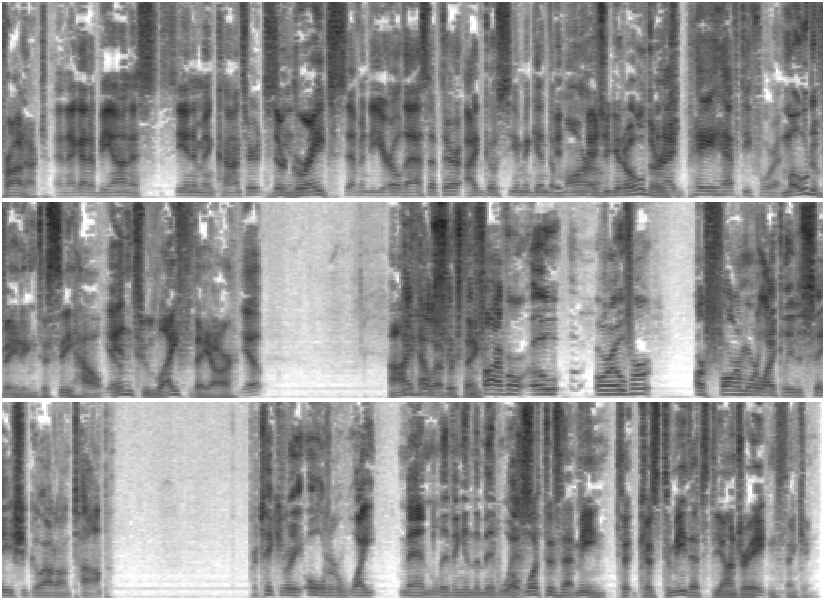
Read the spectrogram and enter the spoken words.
product. And I got to be honest, seeing him in concert, They're great. seventy-year-old ass up there, I'd go see him again tomorrow. As you get older, and I'd pay hefty for it. Motivating to see how Yep. into life they are. Yep. I, People however, think 65 or, o- or over are far more likely to say you should go out on top, particularly older white men living in the But Midwest. what does that mean? Because to, me, that's DeAndre Ayton thinking.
